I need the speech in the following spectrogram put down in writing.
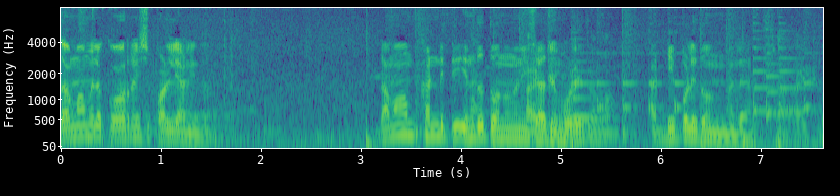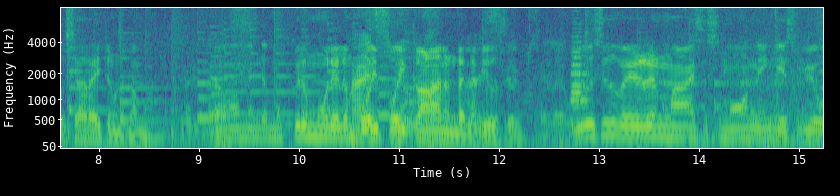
ദമാമിലെ കോർണിഷ് പള്ളിയാണിത് ദമാം കണ്ടിട്ട് എന്ത് തോന്നുന്നു നിഷാദ് അടിപൊളി തോന്നുന്നു അല്ലേ ഉഷാറായിട്ടുണ്ട്. ദമാം. ദമാമിന്റെ മുക്കിലും മൂലയിലും പോയി പോയി കാണാനുണ്ടല്ലോ views views is very nice morning is view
